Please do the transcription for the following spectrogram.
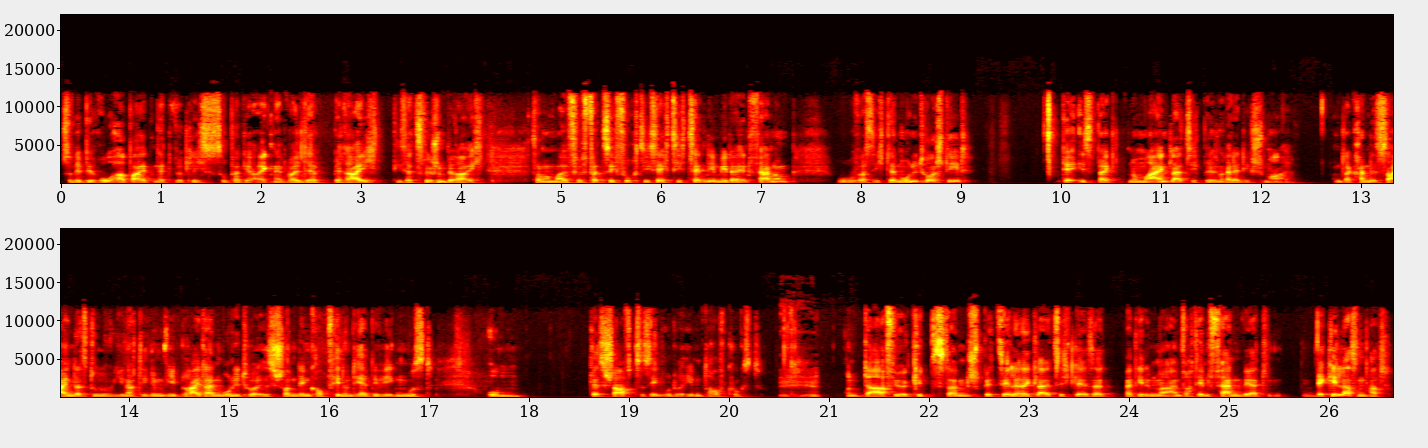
so eine Büroarbeit nicht wirklich super geeignet, weil der Bereich, dieser Zwischenbereich, sagen wir mal, für 40, 50, 60 Zentimeter Entfernung, wo, was ich, der Monitor steht, der ist bei normalen Gleitsichtbrillen relativ schmal. Und da kann es sein, dass du, je nachdem, wie breit dein Monitor ist, schon den Kopf hin und her bewegen musst, um das scharf zu sehen, wo du eben drauf guckst. Mhm. Und dafür gibt es dann speziellere Gleitsichtgläser, bei denen man einfach den Fernwert weggelassen hat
